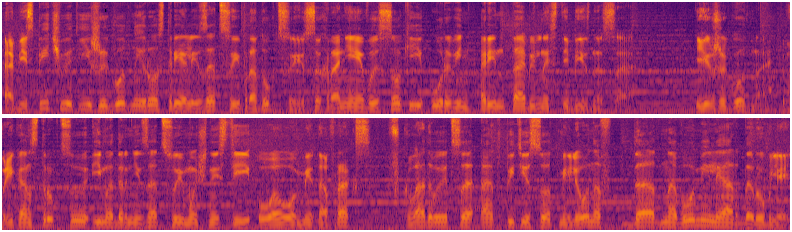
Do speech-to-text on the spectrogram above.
обеспечивает ежегодный рост реализации продукции, сохраняя высокий уровень рентабельности бизнеса. Ежегодно в реконструкцию и модернизацию мощностей УАО «Метафракс» вкладывается от 500 миллионов до 1 миллиарда рублей.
